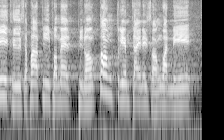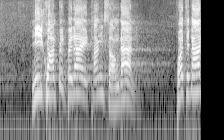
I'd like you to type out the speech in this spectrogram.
นี่คือสภาพที่พ่อแม่พี่น้องต้องเตรียมใจในสองวันนี้ มีความเป็นไปได้ทั้งสองด้าน เพราะฉะนั้น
